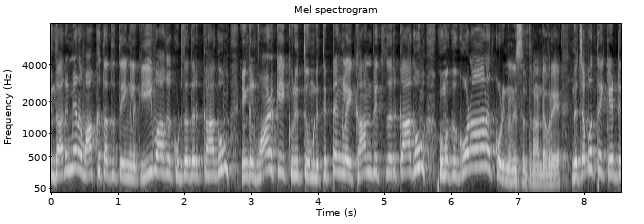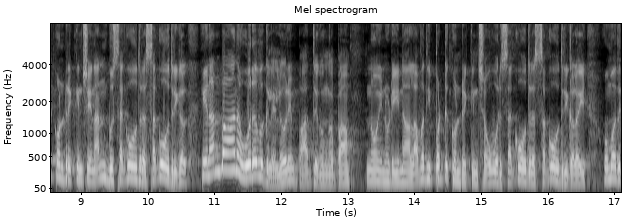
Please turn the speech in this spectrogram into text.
இந்த அருமையான வாக்கு தத்துவத்தை எங்களுக்கு ஈவாக கொடுத்ததற்காகவும் எங்கள் வாழ்க்கை குறித்து உங்களுடைய திட்டங்களை காண்பித்ததற்காகவும் உமக்கு கோடான கோடி நன்றி செலுத்தின ஆண்டவரே. இந்த ஜபத்தை கேட்டுக்கொண்டிருக்கின்ற என் அன்பு சகோதர சகோதரிகள் என் அன்பான உறவுகள் எல்லோரையும் பார்த்துக்கோங்கப்பா. நோய் நொடியினால் அவதிப்பட்டு கொண்டிருக்கின்ற ஒவ்வொரு சகோதர சகோதரிகளை உமது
